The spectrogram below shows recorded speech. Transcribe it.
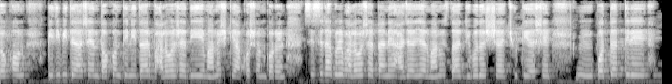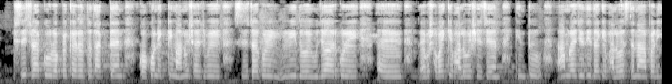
যখন পৃথিবীতে আসেন, তখন তিনি তার ভালোবাসা দিয়ে মানুষকে আকর্ষণ করেন। শ্রী ঠাকুরের ভালোবাসার টানে হাজার হাজার মানুষ তার জীবদশায় ছুটে আসে। পদ্মার তীরে শ্রী ঠাকুর অপেক্ষারত থাকতেন। কখন একটি মানুষ আসবে, শ্রী ঠাকুরের হৃদয় উজাড় করে সবাইকে ভালোবেসেছেন। কিন্তু আমরা যদি তাকে ভালোবাসতে না পারি,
